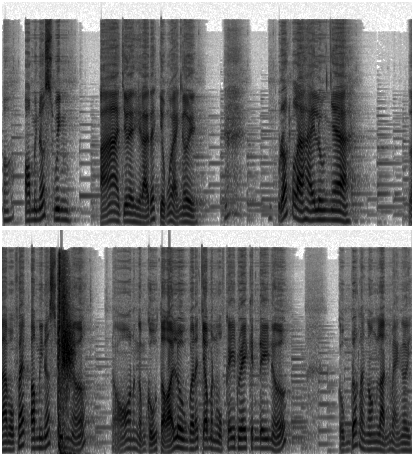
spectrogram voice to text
À, Ominous Swing À chỗ này thì lại tác dụng các bạn ơi. Rất là hay luôn nha. Là một phát Ominous Swing nữa đó nó ngậm củ tỏi luôn và nó cho mình một cây ray candy nữa. Cũng rất là ngon lành các bạn ơi.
